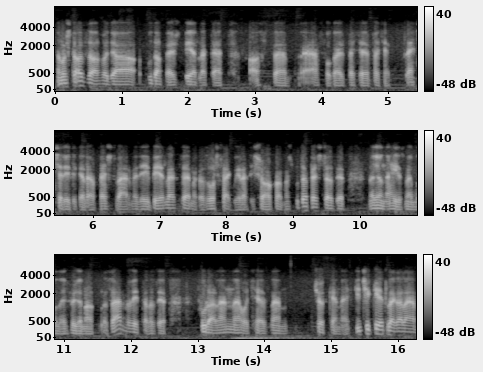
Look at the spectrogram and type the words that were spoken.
Na most azzal, hogy a Budapest bérletet azt eh, elfogad, vagy hát lecserélik el a Pest vármegyei bérletre, meg az országbérlet is alkalmas Budapestre, azért nagyon nehéz megmondani, hogy hogyan alakul az árbevétel, azért fura lenne, hogyha ez nem csökkenne egy kicsikét legalább,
